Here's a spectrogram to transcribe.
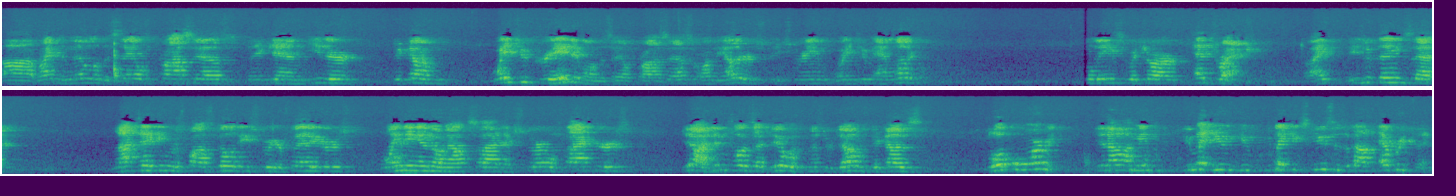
uh, right in the middle of the sales process. They can either become way too creative on the sales process, or on the other extreme, way too analytical beliefs which are head trash, right? These are things that not taking responsibilities for your failures, blaming it on outside external factors. Yeah, I didn't close that deal with Mr. Jones because global warming. You know, I mean, you make, you, you make excuses about everything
